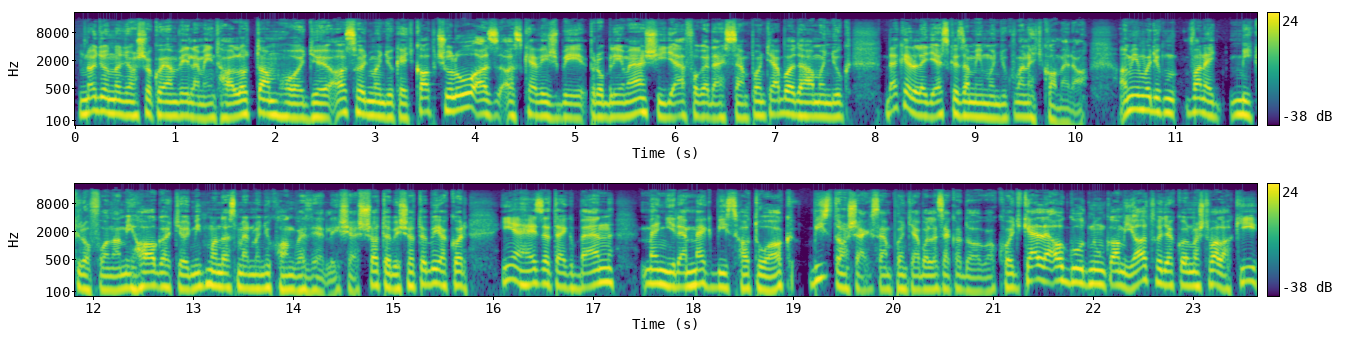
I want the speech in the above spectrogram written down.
Nagyon-nagyon sok olyan véleményt hallottam, hogy az, hogy mondjuk egy kapcsoló, az, az kevésbé problémás, így elfogadás szempontjából, de ha mondjuk bekerül egy eszköz, ami mondjuk van egy kamera, ami mondjuk van egy mikrofon, ami hallgatja, hogy mit mondasz, mert mondjuk hangvezérléses, stb stb. stb., akkor ilyen helyzetekben mennyire megbízhatóak biztonság szempontjából ezek a dolgok, hogy kell-e aggódnunk amiatt, hogy akkor most valaki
